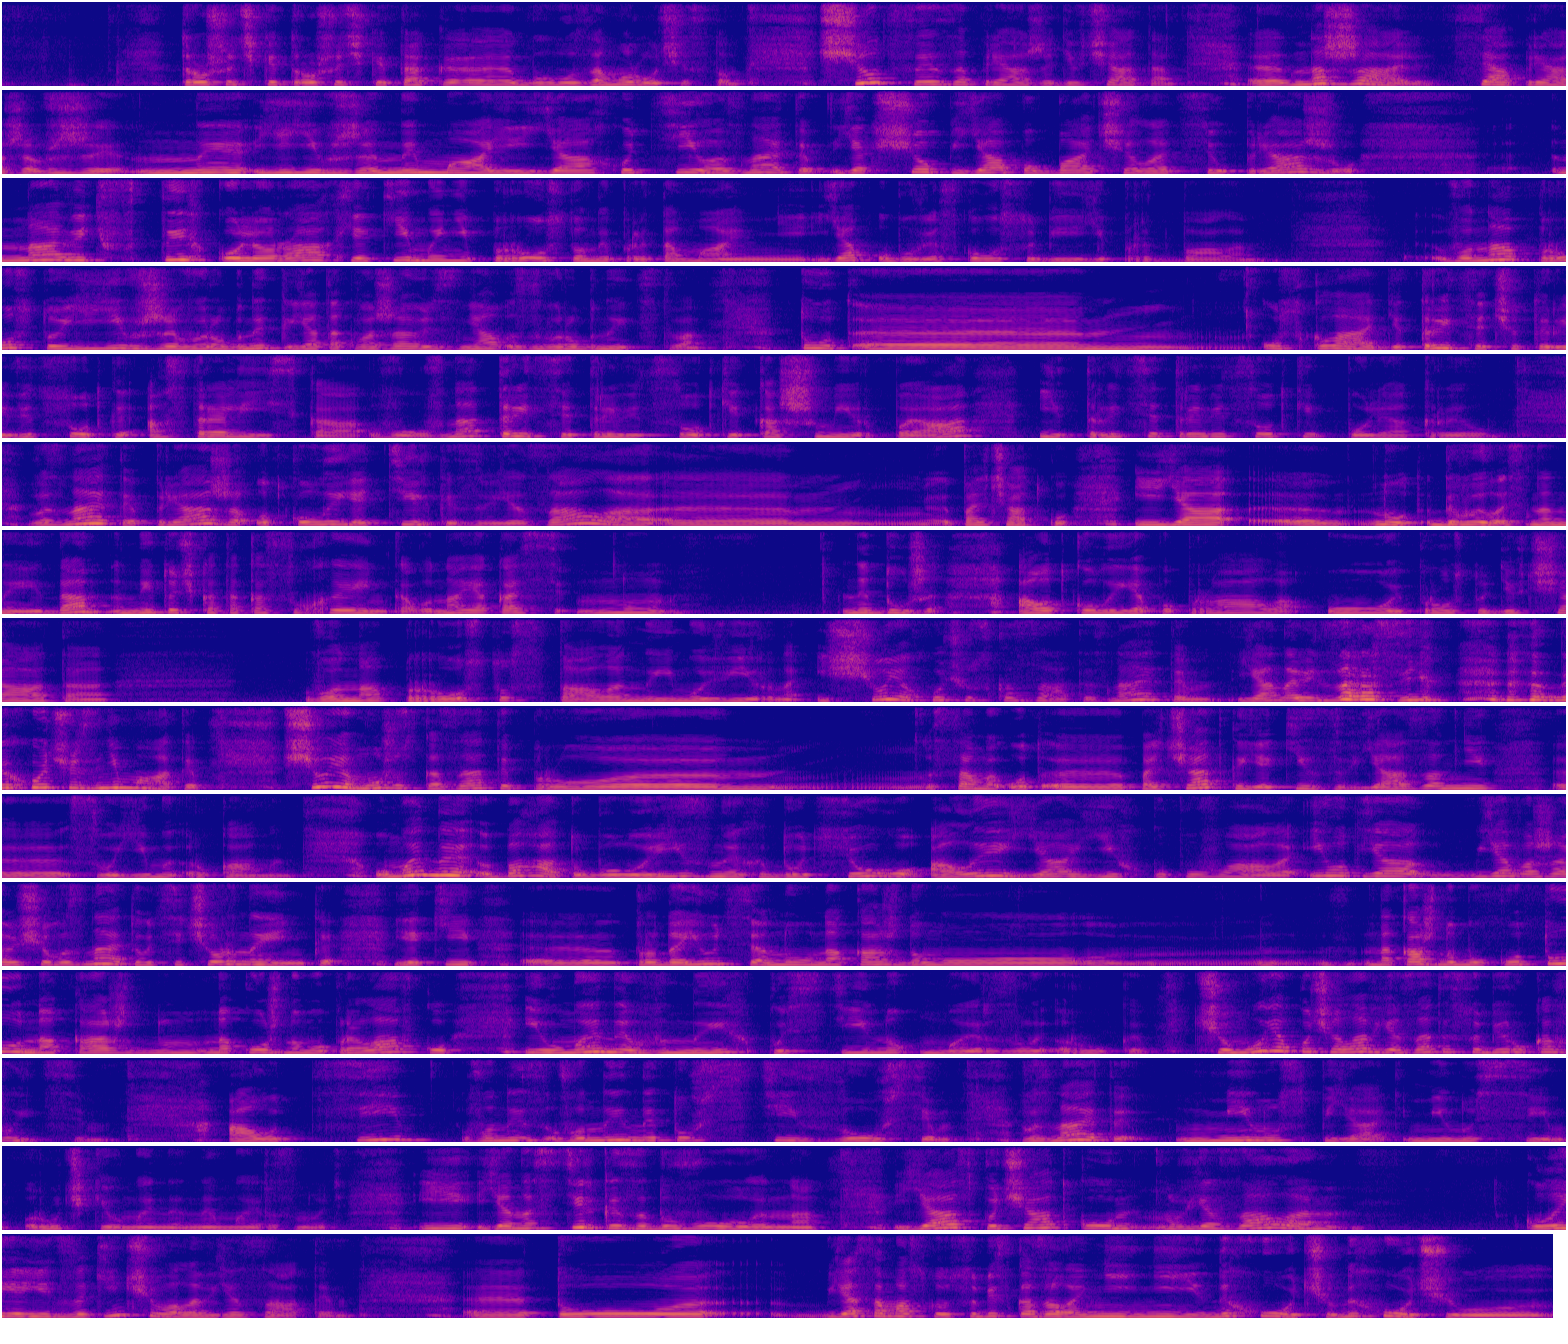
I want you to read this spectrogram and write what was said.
Трошечки-трошечки так е, було заморочисто. Що це за пряжа, дівчата? Е, На жаль, ця пряжа вже не, її вже немає. Я хотіла, знаєте, якщо б я побачила цю пряжу, навіть в тих кольорах, які мені просто не притаманні, я б обов'язково собі її придбала. Вона просто її вже виробник, я так вважаю, зняв з виробництва. Тут е, у складі 34% австралійська вовна, 33% кашмір ПА і 33% поліакрил. Ви знаєте, пряжа, от коли я тільки зв'язала е, пальчатку, і я е, ну, дивилась на неї, да, ниточка така сухенька, вона якась, ну. Не дуже. А от коли я попрала, ой, просто дівчата, вона просто стала неймовірна. І що я хочу сказати? Знаєте, я навіть зараз їх не хочу знімати. Що я можу сказати про ем, саме от е, пальчатки, які зв'язані е, своїми руками? У мене багато було різних до цього, але я їх купувала. І от я, я вважаю, що ви знаєте, оці чорненькі, які е, продаються ну, на кожному. На кожному куту, на кожному, на кожному прилавку, і у мене в них постійно мерзли руки. Чому я почала в'язати собі рукавиці? А от ці, вони, вони не товсті зовсім. Ви знаєте, мінус 5, мінус 7, ручки в мене не мерзнуть. І я настільки задоволена. Я спочатку в'язала. Коли я їх закінчувала в'язати, е, то я сама собі сказала: ні, ні, не хочу, не хочу,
